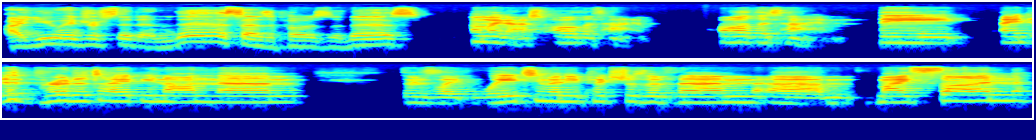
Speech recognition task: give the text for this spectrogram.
are you interested in this as opposed to this? oh my gosh, all the time, all the time. They, I did prototyping on them. There's like way too many pictures of them. Um, my son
